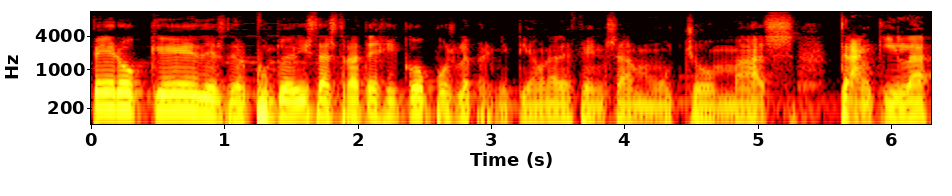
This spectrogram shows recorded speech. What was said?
pero que desde el punto de vista estratégico pues le permitía una defensa mucho más tranquila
